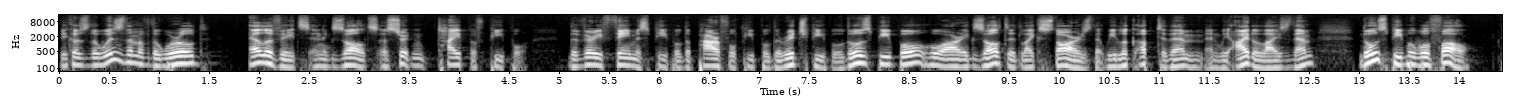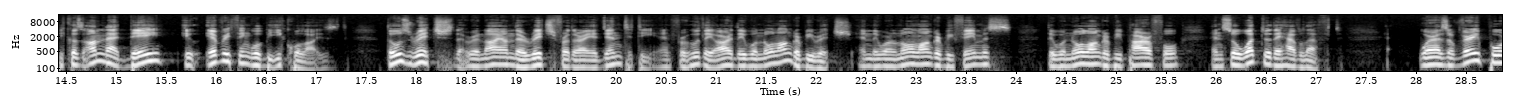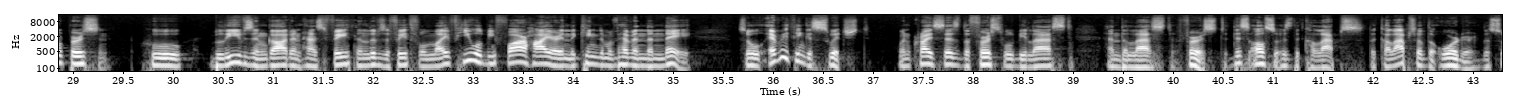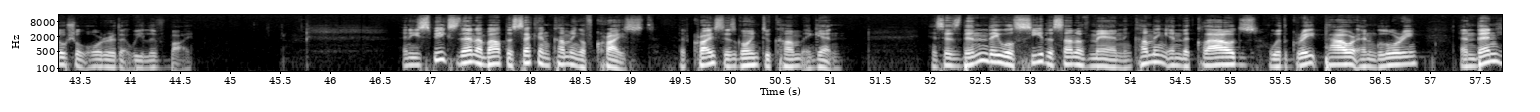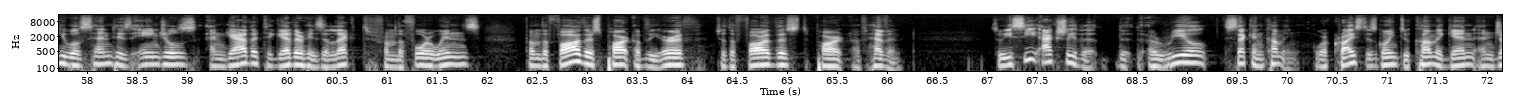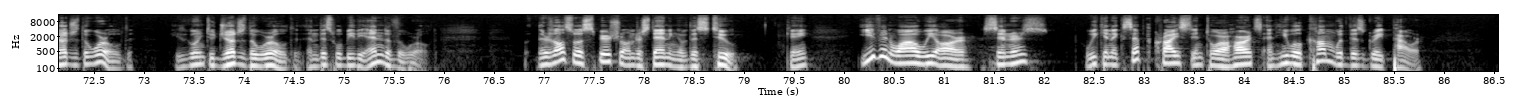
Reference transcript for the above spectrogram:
Because the wisdom of the world elevates and exalts a certain type of people the very famous people, the powerful people, the rich people, those people who are exalted like stars, that we look up to them and we idolize them, those people will fall. Because on that day, it, everything will be equalized those rich that rely on their rich for their identity and for who they are, they will no longer be rich and they will no longer be famous. They will no longer be powerful. And so, what do they have left? Whereas a very poor person who believes in God and has faith and lives a faithful life, he will be far higher in the kingdom of heaven than they. So, everything is switched. When Christ says the first will be last and the last first, this also is the collapse, the collapse of the order, the social order that we live by. And he speaks then about the second coming of Christ, that Christ is going to come again. He says, Then they will see the Son of Man coming in the clouds with great power and glory, and then he will send his angels and gather together his elect from the four winds, from the farthest part of the earth to the farthest part of heaven. So we see actually the, the, a real second coming, where Christ is going to come again and judge the world. He's going to judge the world, and this will be the end of the world there's also a spiritual understanding of this too. Okay? Even while we are sinners, we can accept Christ into our hearts and he will come with this great power.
